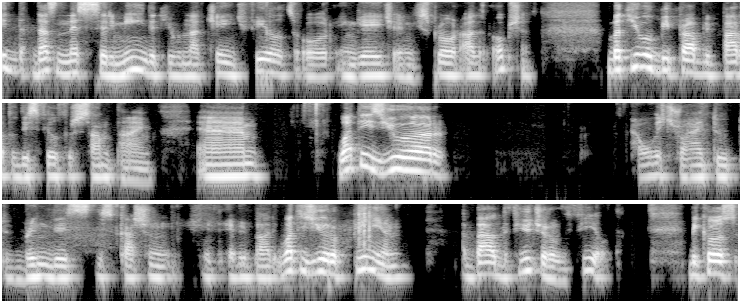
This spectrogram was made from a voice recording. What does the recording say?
it doesn't necessarily mean that you will not change fields or engage and explore other options but you will be probably part of this field for some time. Um, what is your i always try to, to bring this discussion with everybody. What is your opinion about the future of the field because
